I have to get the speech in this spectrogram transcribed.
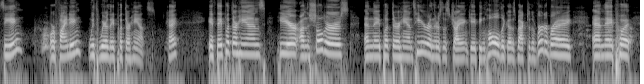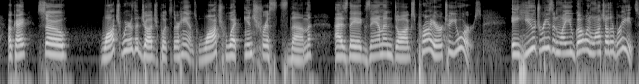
seeing or finding with where they put their hands. Okay, if they put their hands here on the shoulders and they put their hands here, and there's this giant gaping hole that goes back to the vertebrae, and they put Okay, so watch where the judge puts their hands. Watch what interests them as they examine dogs prior to yours. A huge reason why you go and watch other breeds.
